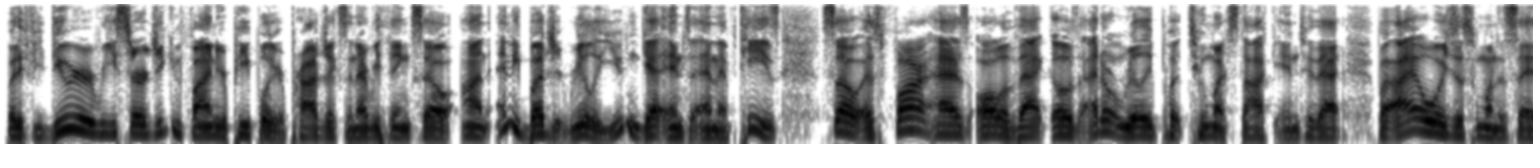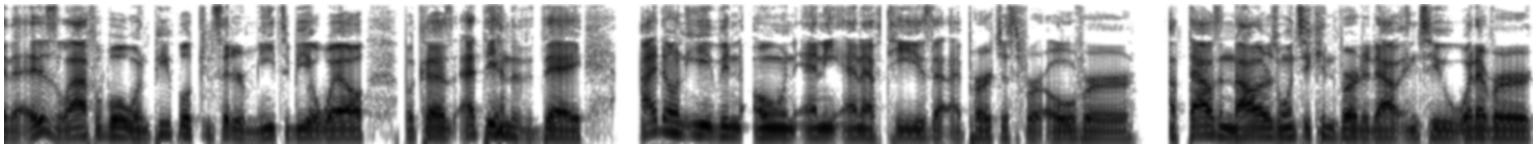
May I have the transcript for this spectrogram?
But if you do your research, you can find your people, your projects, and everything. So, on any budget, really, you can get into NFTs. So, as far as all of that goes, I don't really put too much stock into that. But I always just want to say that it is laughable when people consider me to be a whale because at the end of the day, I don't even own any NFTs that I purchased for over a thousand dollars once you convert it out into whatever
